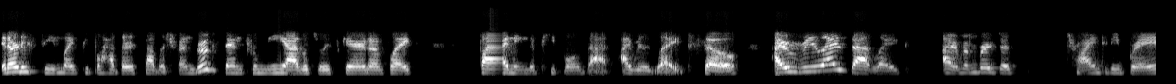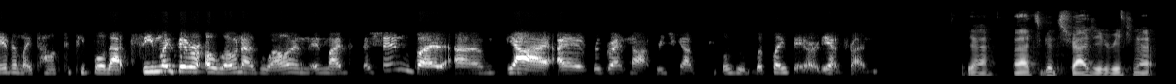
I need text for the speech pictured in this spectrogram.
it already seemed like people had their established friend groups. And for me, I was really scared of like finding the people that I really liked. So I realized that like I remember just trying to be brave and like talk to people that seemed like they were alone as well in, in my position. But um, yeah, I, I regret not reaching out to people who look like they already had friends. Yeah, that's a good strategy, reaching out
